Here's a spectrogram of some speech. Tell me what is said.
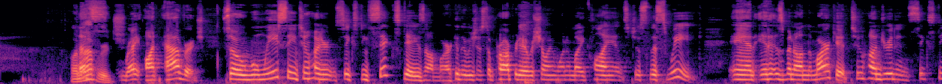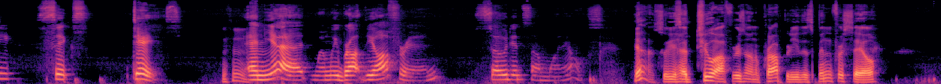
on That's average Right, on average. So when we see 266 days on market, there was just a property I was showing one of my clients just this week, and it has been on the market 266 days. Mm-hmm. And yet, when we brought the offer in, so did someone else. yeah so you had two offers on a property that's been for sale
